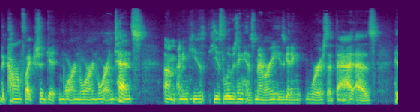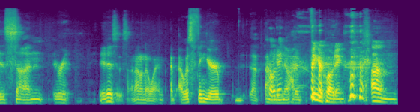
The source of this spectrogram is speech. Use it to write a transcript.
the conflict should get more and more and more intense. Um i mean he's he's losing his memory. He's getting worse at that as his son it is his son i don't know why i, I was finger i don't Quoting. even know how to finger quoting. Um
